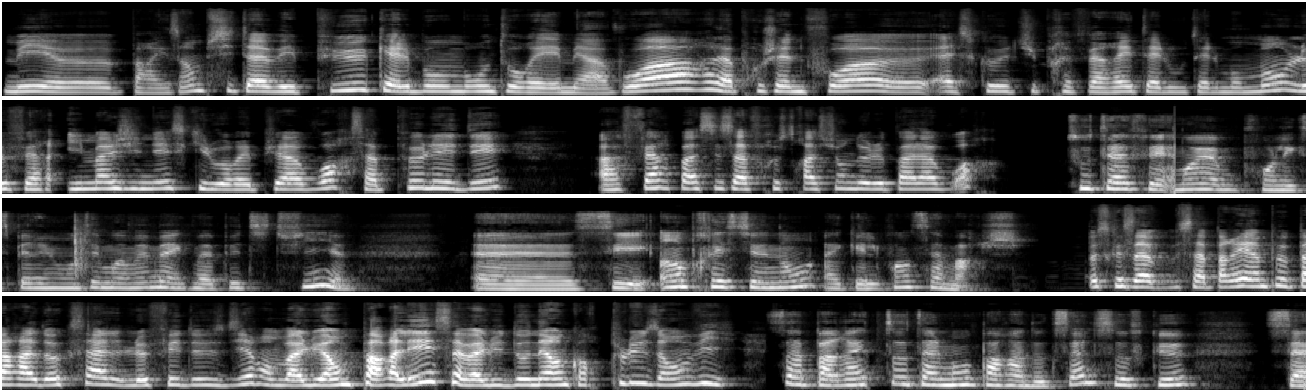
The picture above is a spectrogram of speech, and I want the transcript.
Mais euh, par exemple, si tu avais pu, quel bonbon t'aurais aimé avoir? La prochaine fois, est-ce que tu préférais tel ou tel moment Le faire imaginer ce qu'il aurait pu avoir, ça peut l'aider à faire passer sa frustration de ne pas l'avoir? Tout à fait. Moi, pour l'expérimenter moi-même avec ma petite fille, c'est impressionnant à quel point ça marche. Parce que ça, ça, paraît un peu paradoxal, le fait de se dire on va lui en parler, ça va lui donner encore plus envie. Ça paraît totalement paradoxal, sauf que ça,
